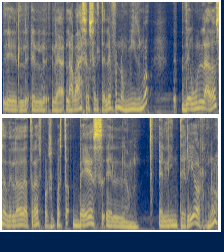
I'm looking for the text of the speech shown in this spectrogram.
la, base, o sea, el teléfono mismo, de un lado, o sea, del lado de atrás, por supuesto, ves el interior, ¿no?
